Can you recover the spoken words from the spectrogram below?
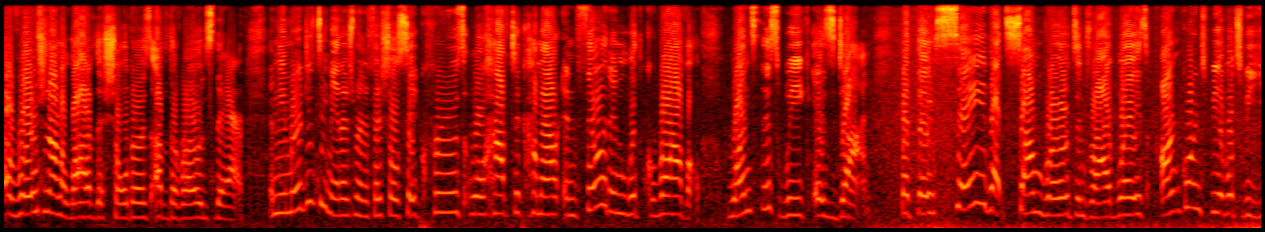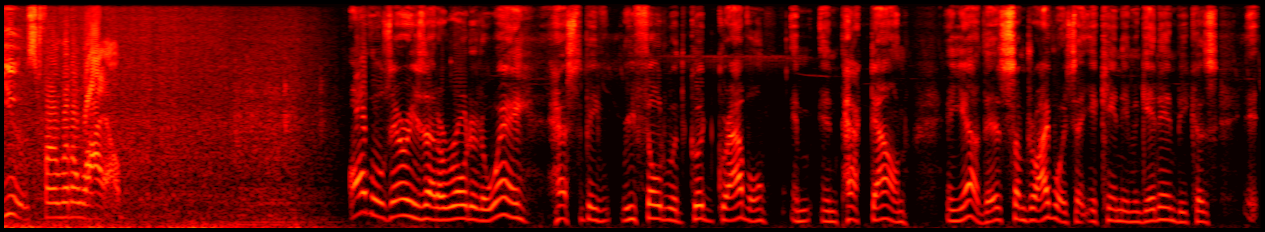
erosion on a lot of the shoulders of the roads there. And the emergency management officials say crews will have to come out and fill it in with gravel once this week is done. But they say that some roads and driveways aren't going to be able to be used for a little while. All those areas that eroded away has to be refilled with good gravel and, and packed down. And yeah, there's some driveways that you can't even get in because it,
